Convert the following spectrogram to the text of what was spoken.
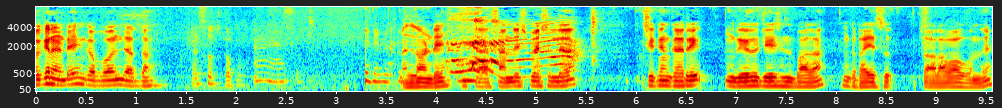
ఓకేనండి ఇంకా ఫోన్ చేద్దాం. అదిగోండి ఇంకా సండే స్పెషల్. చికెన్ కర్రీ ఇంకేదో చేసింది బాగా. ఇంకా రైస్ చాలా బాగుంది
